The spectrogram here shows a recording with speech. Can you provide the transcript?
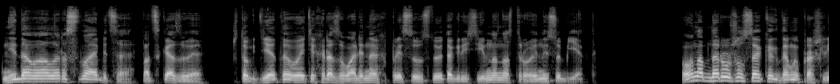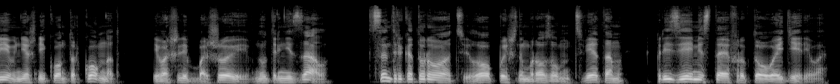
не давала расслабиться, подсказывая, что где-то в этих развалинах присутствует агрессивно настроенный субъект. Он обнаружился, когда мы прошли внешний контур комнат и вошли в большой внутренний зал, в центре которого цвело пышным розовым цветом приземистое фруктовое дерево.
